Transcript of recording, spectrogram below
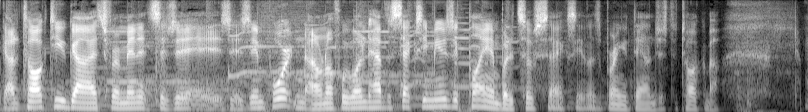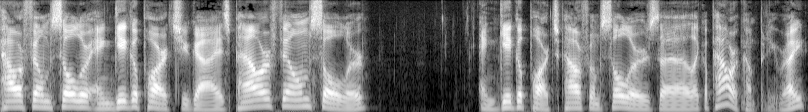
Got to talk to you guys for a minute. It's, it's important. I don't know if we wanted to have the sexy music playing, but it's so sexy. Let's bring it down just to talk about Power Film Solar and Gigaparts, you guys. Power Film Solar and Gigaparts. Power Film Solar is uh, like a power company, right?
